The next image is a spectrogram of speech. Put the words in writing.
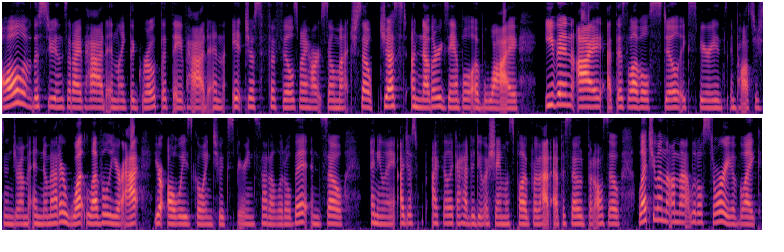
all of the students that I've had and like the growth that they've had and it just fulfills my heart so much. So just another example of why even I, at this level, still experience imposter syndrome. And no matter what level you're at, you're always going to experience that a little bit. And so, anyway, I just, I feel like I had to do a shameless plug for that episode, but also let you in on that little story of like,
